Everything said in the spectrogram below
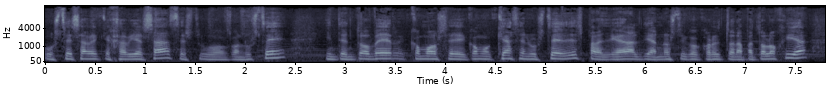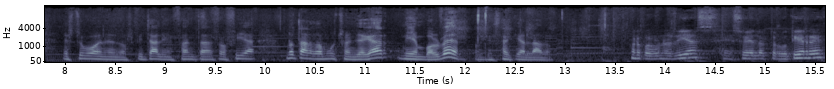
Usted sabe que Javier Saz estuvo con usted, intentó ver cómo se, cómo, qué hacen ustedes para llegar al diagnóstico correcto de la patología. Estuvo en el Hospital Infanta Sofía, no tardó mucho en llegar ni en volver, porque está aquí al lado. Bueno, pues buenos días. Eh, soy el doctor Gutiérrez,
